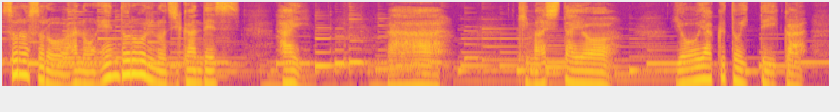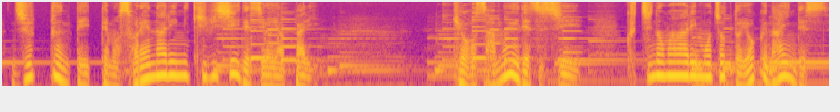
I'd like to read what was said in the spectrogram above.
そろそろあのエンドロールの時間です。はい。ああ来ましたよ。ようやくと言っていいか。10分って言ってもそれなりに厳しいですよやっぱり。今日寒いですし口の周りもちょっと良くないんです。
